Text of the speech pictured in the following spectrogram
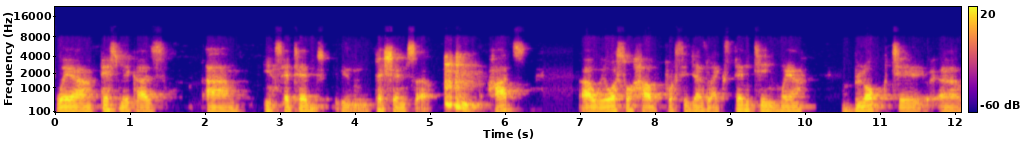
where pacemakers are inserted in patients' uh, hearts uh, we also have procedures like stenting where blocked uh,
